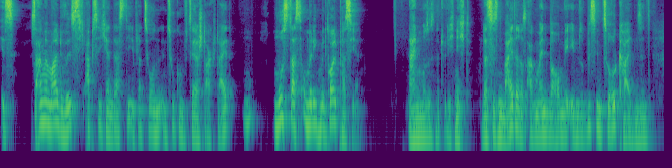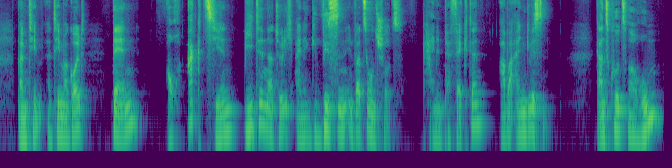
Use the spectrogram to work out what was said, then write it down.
ist, sagen wir mal, du willst dich absichern, dass die Inflation in Zukunft sehr stark steigt, muss das unbedingt mit Gold passieren? Nein, muss es natürlich nicht. Und das ist ein weiteres Argument, warum wir eben so ein bisschen zurückhaltend sind beim äh, Thema Gold. Denn auch Aktien bieten natürlich einen gewissen Inflationsschutz. Keinen perfekten, aber einen gewissen. Ganz kurz, warum?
